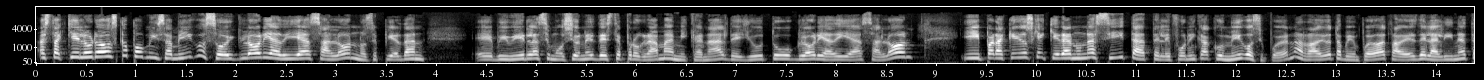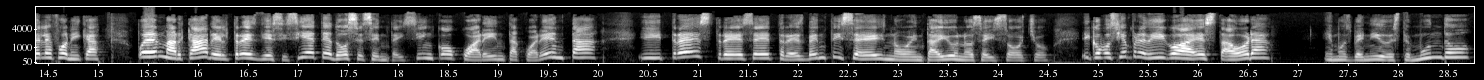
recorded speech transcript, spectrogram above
Hasta aquí el horóscopo, mis amigos. Soy Gloria Díaz Salón. No se pierdan eh, vivir las emociones de este programa en mi canal de YouTube, Gloria Díaz Salón. Y para aquellos que quieran una cita telefónica conmigo, si pueden a radio, también puedo a través de la línea telefónica, pueden marcar el 317-265-4040 y 313-326-9168. Y como siempre digo a esta hora, hemos venido a este mundo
